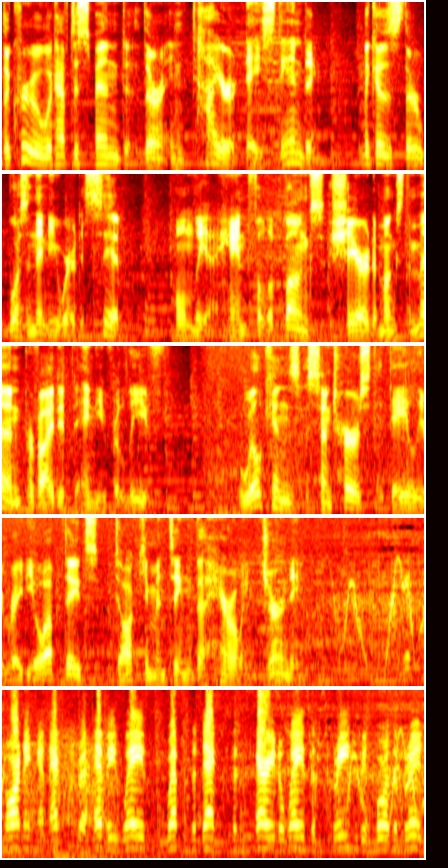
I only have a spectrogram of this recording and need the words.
The crew would have to spend their entire day standing because there wasn't anywhere to sit. Only a handful of bunks shared amongst the men provided any relief. Wilkins sent Hearst daily radio updates documenting the harrowing journey. This morning, an extra heavy wave swept the decks and carried away the screen before the bridge.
